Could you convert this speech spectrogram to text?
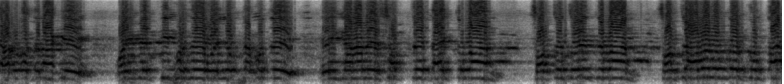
কারও কাছে রাখে, ওই ব্যক্তি খোঁজে, ওই লোকটা খোঁজে, এই গ্রামের সবচেয়ে দায়িত্ববান, সবচেয়ে চরিত্রবান, সবচেয়ে আমানত কোন তার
